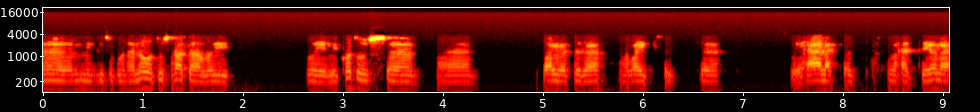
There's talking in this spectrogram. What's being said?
äh, mingisugune loodusrada või, või, või kodus äh, palvetada vaikselt äh, või häälekalt, vahet ei ole.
